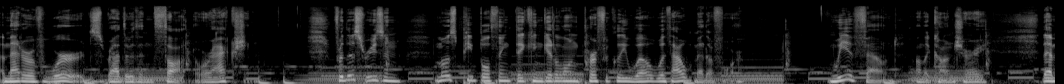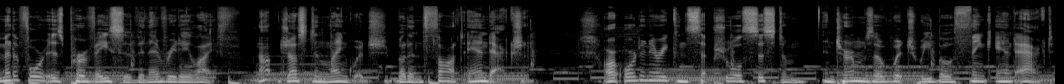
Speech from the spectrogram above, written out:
a matter of words rather than thought or action. For this reason, most people think they can get along perfectly well without metaphor. We have found, on the contrary, that metaphor is pervasive in everyday life, not just in language, but in thought and action. Our ordinary conceptual system, in terms of which we both think and act,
